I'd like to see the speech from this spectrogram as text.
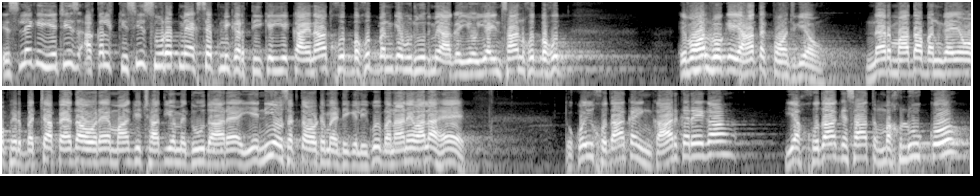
اس لیے کہ یہ چیز عقل کسی صورت میں ایکسیپٹ نہیں کرتی کہ یہ کائنات خود بخود بن کے وجود میں آ گئی ہو، یا انسان خود بخود ایوالو ہو کے یہاں تک پہنچ گیا ہوں نر مادہ بن گئے ہوں، پھر بچہ پیدا ہو رہا ہے، ماں کی چھاتیوں میں دودھ آ رہا ہے، یہ نہیں ہو سکتا آٹومیٹیکلی کوئی بنانے والا ہے۔ تو کوئی خدا کا انکار کرے گا یا خدا کے ساتھ مخلوق کو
